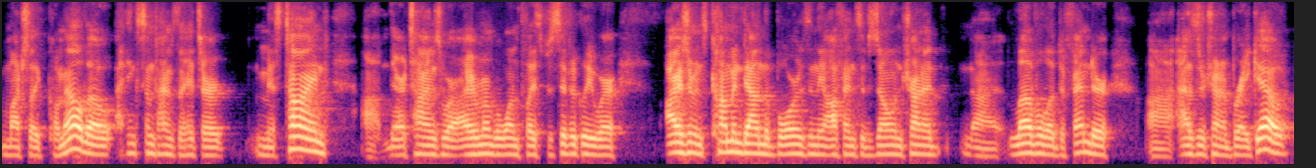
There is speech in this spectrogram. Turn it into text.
Much like Kemell, though, I think sometimes the hits are mistimed. Um, there are times where I remember one play specifically where Eiserman's coming down the boards in the offensive zone, trying to uh, level a defender uh, as they're trying to break out,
